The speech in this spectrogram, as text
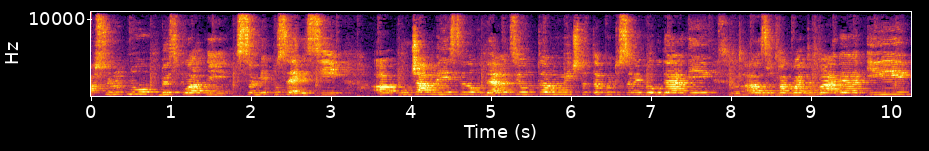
абсолютно безплатни сами по себе си. А, получавам единствено подаръци от а, момичетата, които са ми благодарни а, за това, което правя. И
